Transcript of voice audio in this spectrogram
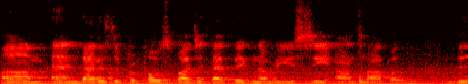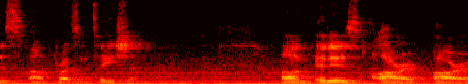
Um, and that is the proposed budget, that big number you see on top of this, um, presentation. Um, it is our, our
